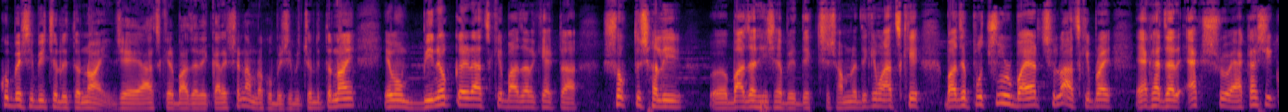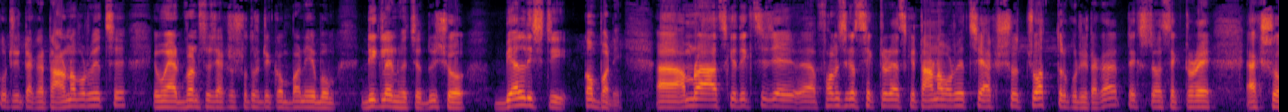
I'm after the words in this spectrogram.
খুব বেশি বিচলিত নয় যে আজকের বাজারে কালেকশন আমরা খুব বেশি বিচলিত নয়। এবং বিনিয়োগকারীরা আজকে বাজারকে একটা শক্তিশালী বাজার হিসাবে দেখছে সামনের দিকে। এবং আজকে বাজার প্রচুর বায়ার ছিল। আজকে প্রায় এক হাজার একশো একাশি কোটি টাকা টার্ন ওভার হয়েছে এবং অ্যাডভান্স হয়েছে একশো সতেরোটি কোম্পানি এবং ডিক্লাইন হয়েছে দুইশো বিয়াল্লিশটি কোম্পানি আমরা আজকে দেখছি যে ফার্মাসিক্যাল সেক্টরে আজকে টার্ন ওভার হয়েছে একশো চুয়াত্তর কোটি টাকা টেক্সটাইল সেক্টরে একশো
